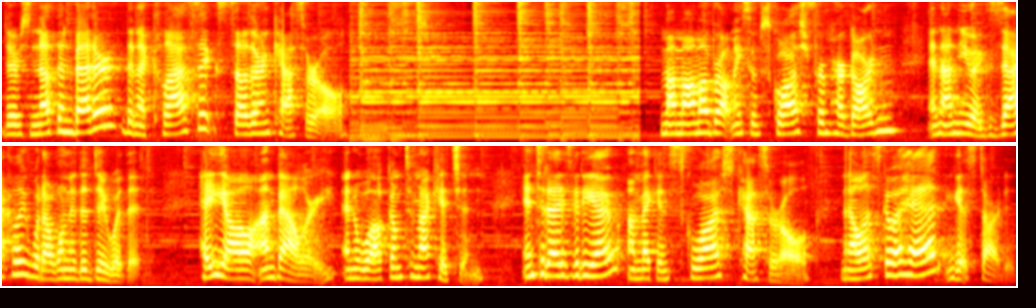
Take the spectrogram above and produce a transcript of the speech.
There's nothing better than a classic Southern casserole. My mama brought me some squash from her garden and I knew exactly what I wanted to do with it. Hey y'all, I'm Valerie and welcome to my kitchen. In today's video, I'm making squash casserole. Now let's go ahead and get started.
